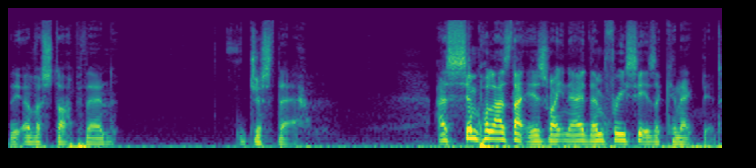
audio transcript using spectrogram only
the other stop then just there. As simple as that is right now, them three cities are connected.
